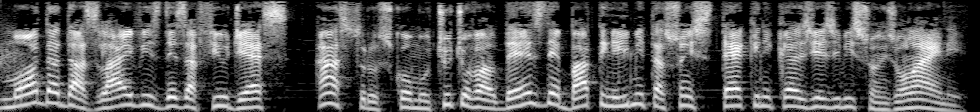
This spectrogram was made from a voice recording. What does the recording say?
Moda das lives Desafio Jazz. Astros como Chucho Valdez debatem limitações técnicas de exibições online.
